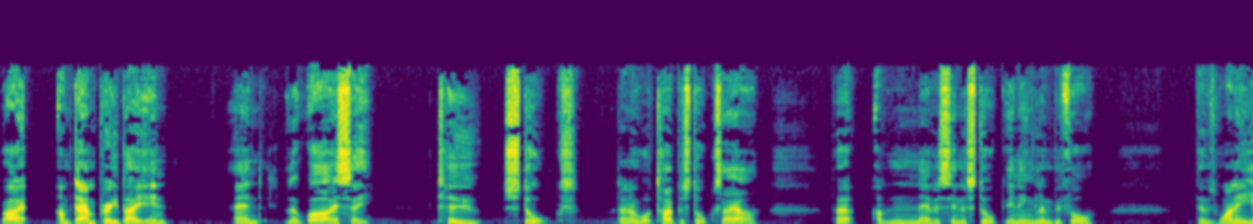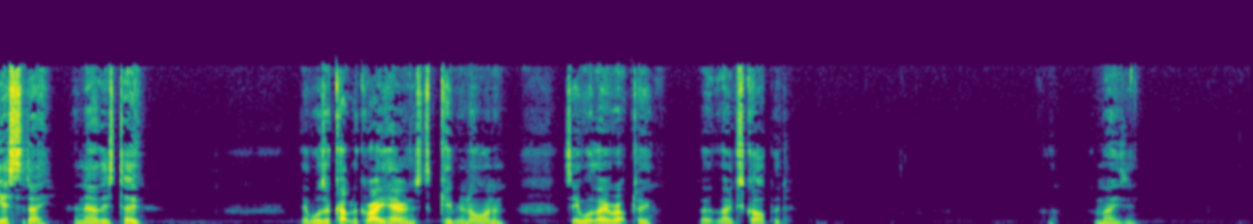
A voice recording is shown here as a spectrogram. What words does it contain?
Right, I'm down pre-baiting and look what I see. Two storks. I don't know what type of storks they are, but I've never seen a stork in England before. There was one here yesterday and now there's two. There was a couple of grey herons keeping an eye on them, see what they were up to, but they've scarpered. Amazing.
